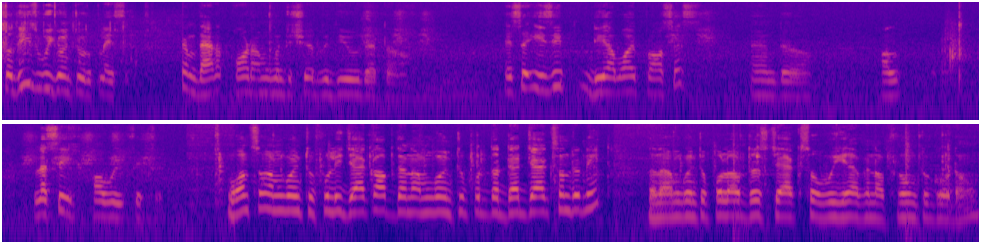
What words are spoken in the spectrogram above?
So these we're going to replace it. And that part I'm going to share with you that uh, it's an easy DIY process and uh, I'll, let's see how we fix it. Once I'm going to fully jack up, then I'm going to put the dead jacks underneath. Then I'm going to pull out this jack so we have enough room to go down.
